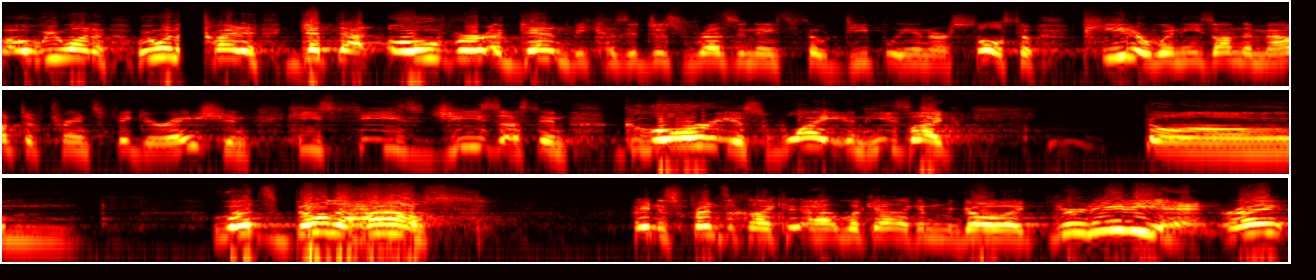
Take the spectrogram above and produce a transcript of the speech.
Oh, we want to we want to try to get that over again because it just resonates so deeply in our soul. So, Peter, when he's on the Mount of Transfiguration, he sees Jesus in glorious white, and he's like, um, let's build a house. Right? And his friends look, like, uh, look at him and go, like, you're an idiot, right?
